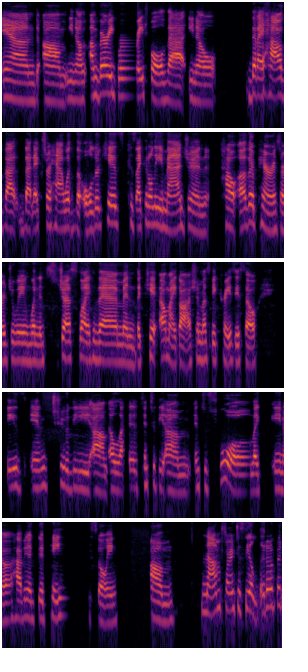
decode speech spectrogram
and um, you know I'm very grateful that you know that I have that that extra hand with the older kids because I can only imagine how other parents are doing when it's just like them and the kid. Oh my gosh, it must be crazy. So into the um ele- into the um into school like you know having a good pace going um now i'm starting to see a little bit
